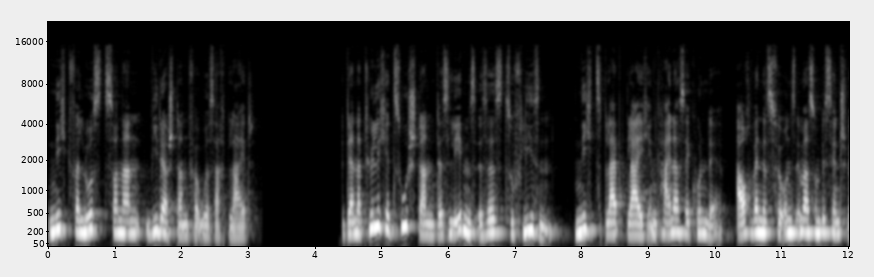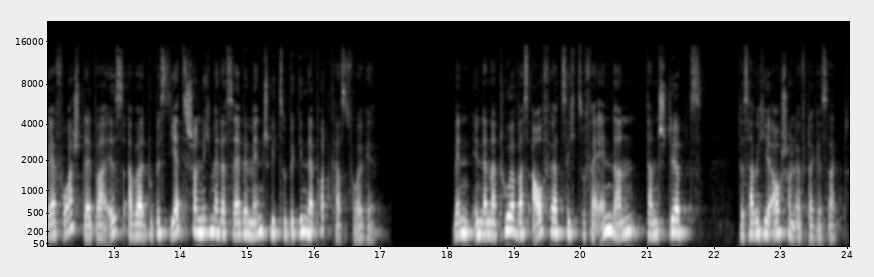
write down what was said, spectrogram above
nicht Verlust, sondern Widerstand verursacht Leid. Der natürliche Zustand des Lebens ist es, zu fließen, Nichts bleibt gleich in keiner Sekunde. Auch wenn das für uns immer so ein bisschen schwer vorstellbar ist, aber du bist jetzt schon nicht mehr derselbe Mensch wie zu Beginn der Podcast-Folge. Wenn in der Natur was aufhört, sich zu verändern, dann stirbt's. Das habe ich hier auch schon öfter gesagt.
